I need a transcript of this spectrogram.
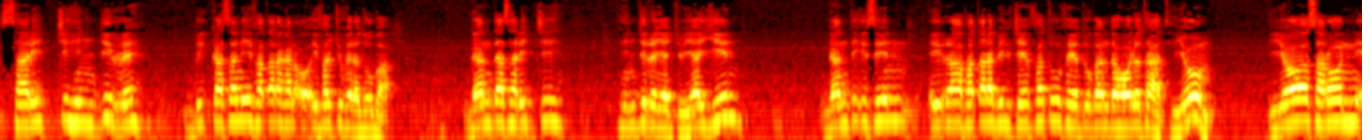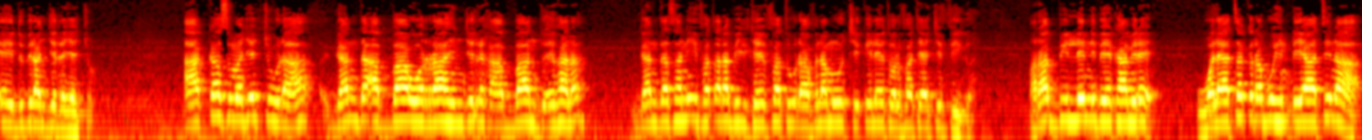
sarichi hin jirre bikka sanii faxara kana ifachuu ganda sarichi hin jirre jechuu. Yayyiin gandi isiin irraa faxara bilcheeffatuu feetu ganda hoolotaati yoom yoo saroonni eeydu biran jirre jechuu. Akkasuma jechuudha ganda abbaa warraa hin jirre ka abbaan du'e kana ganda sanii faxara bilcheeffatuudhaaf namuu ciqilee tolfatee achi fiiga. Rabbi illee ni beekaa mire. Walaa taqrabuu hin dhiyaatinaa.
